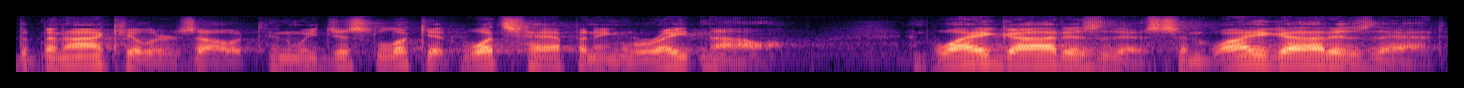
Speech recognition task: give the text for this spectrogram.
the binoculars out and we just look at what's happening right now and why God is this and why God is that.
